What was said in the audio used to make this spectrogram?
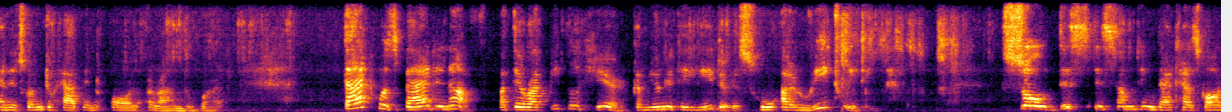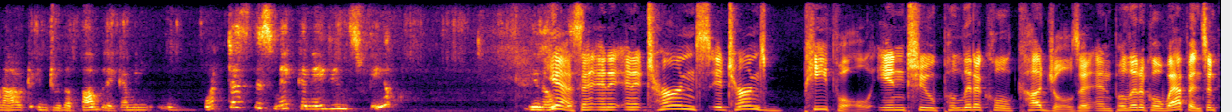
and it's going to happen all around the world. That was bad enough, but there are people here, community leaders, who are retweeting so this is something that has gone out into the public. I mean, what does this make Canadians feel? You know? Yes, and, and it and it turns it turns people into political cudgels and, and, political weapons. And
